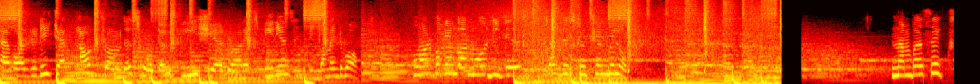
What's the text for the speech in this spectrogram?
have already checked out from this hotel, please share your experience in the comment box. For booking or more details, check description below. Number 6.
